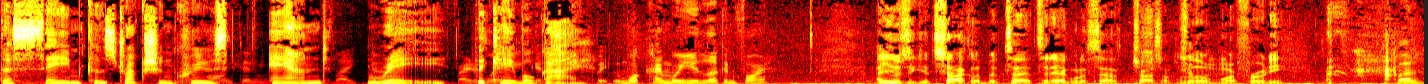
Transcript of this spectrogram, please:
the same construction crews and Ray, the cable guy. What kind were you looking for? I usually get chocolate, but t- today I'm going to try something a little more fruity. ¿Cuál?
